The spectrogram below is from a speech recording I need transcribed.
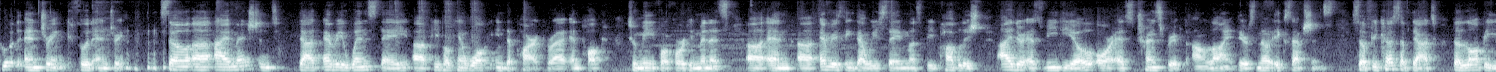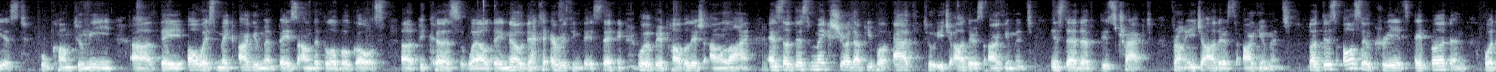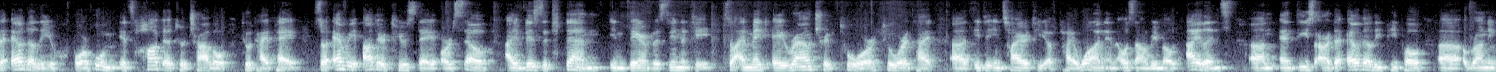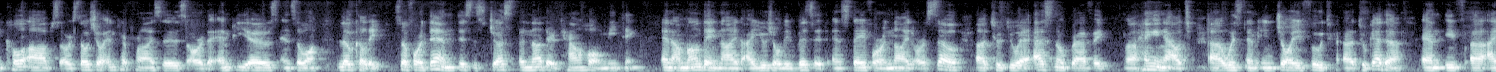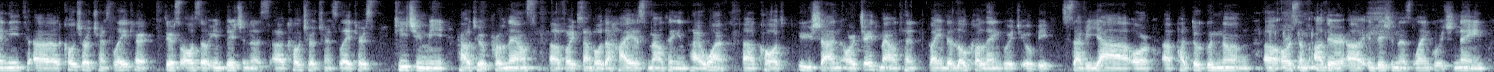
Food and drink, food and drink. so uh, I mentioned that every Wednesday, uh, people can walk in the park, right, and talk to me for 40 minutes. Uh, and uh, everything that we say must be published either as video or as transcript online. There's no exceptions. So because of that, the lobbyists who come to me, uh, they always make argument based on the global goals uh, because, well, they know that everything they say will be published online. And so this makes sure that people add to each other's argument instead of distract from each other's argument. But this also creates a burden for the elderly for whom it's harder to travel to Taipei. So every other Tuesday or so, I visit them in their vicinity. So I make a round trip tour toward Tai, uh, the entirety of Taiwan and also on remote islands. Um, and these are the elderly people uh, running co-ops or social enterprises or the NPOs and so on locally. So for them, this is just another town hall meeting. And on Monday night, I usually visit and stay for a night or so uh, to do an ethnographic uh, hanging out uh, with them, enjoy food uh, together. And if uh, I need a cultural translator, there's also indigenous uh, cultural translators teaching me how to pronounce, for example, the highest mountain in Taiwan called Yushan or Jade Mountain, but in the local language, it will be Savia or uh, Padugunung or some other indigenous language name.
